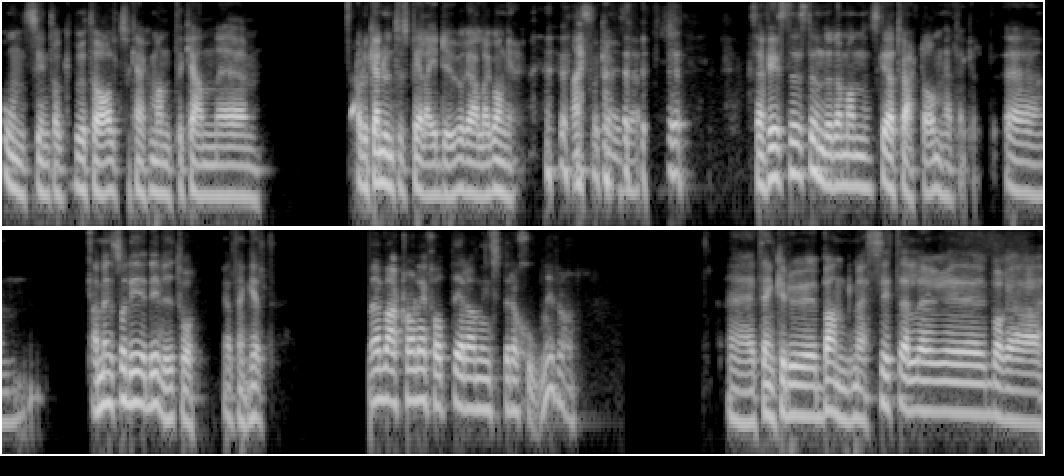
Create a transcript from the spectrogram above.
ondsint och brutalt så kanske man inte kan... Ja, då kan du inte spela i dur alla gånger. så kan säga. Sen finns det stunder där man ska göra tvärtom helt enkelt. Eh, ja, men så det, det är vi två helt enkelt. Men vart har ni fått er inspiration ifrån? Eh, tänker du bandmässigt eller eh, bara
